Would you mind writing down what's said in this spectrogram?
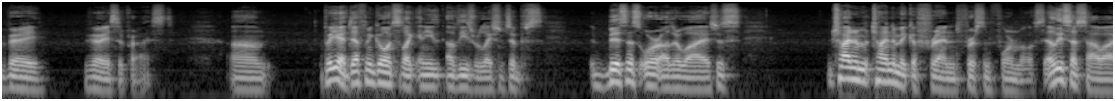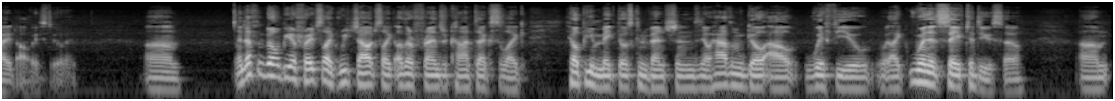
very very surprised. Um, but yeah, definitely go into like any of these relationships, business or otherwise. Just trying to trying to make a friend first and foremost. At least that's how I'd always do it. Um, and definitely don't be afraid to like reach out to like other friends or contacts to like help you make those conventions. You know, have them go out with you, like when it's safe to do so. Um,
